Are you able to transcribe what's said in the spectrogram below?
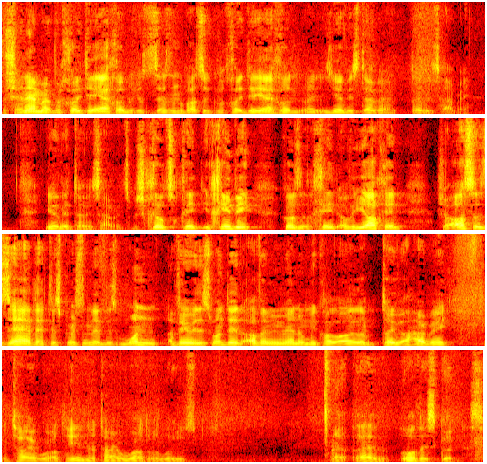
Shenemar v'choy te'echad, because it says in the pasuk v'choy te'echad, right, yevis tovis habre. Yevis tovis habre. It's b'shchil chet yichidi, because of the chet of a yachid, so also zeh that this person did this one aver this one did a mimenu we call olam tova harbe the entire world he and the entire world will lose uh, uh, all this goodness.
